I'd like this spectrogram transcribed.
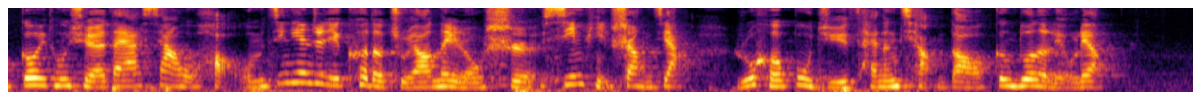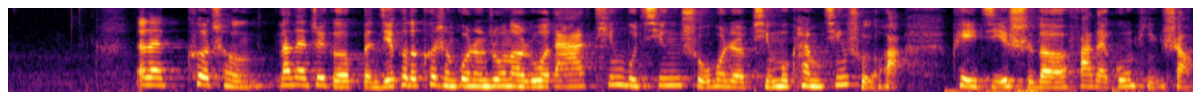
各位同学，大家下午好。我们今天这节课的主要内容是新品上架如何布局才能抢到更多的流量。那在课程，那在这个本节课的课程过程中呢，如果大家听不清楚或者屏幕看不清楚的话，可以及时的发在公屏上。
